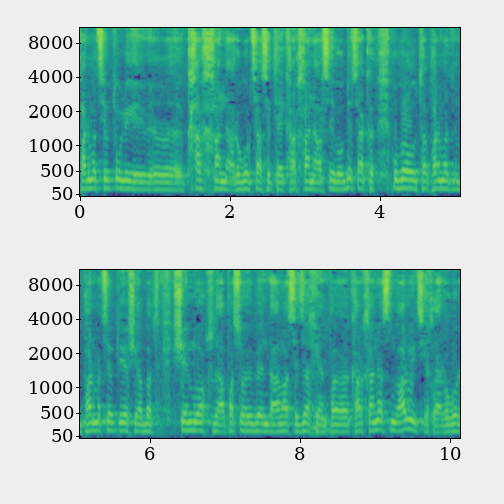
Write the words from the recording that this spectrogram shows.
ფარმაცევტული ქარხანა როგორც ასეთი ქარხანა არსებობდეს აქ უბრალოდ ფარმაცევტიაში ალბათ შემოაქვთ და აფასოვებენ და ამას ეძახიან ქარხანას ნუ არ ვიცი ახლა როგორ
